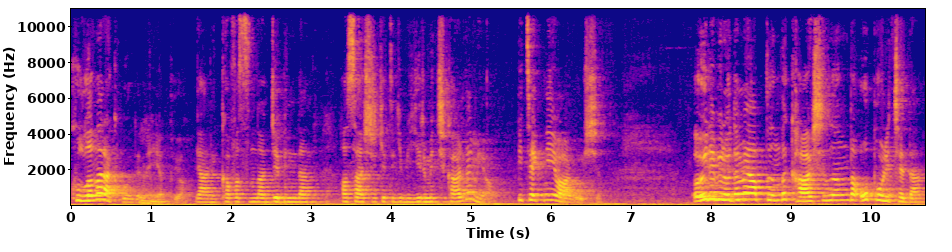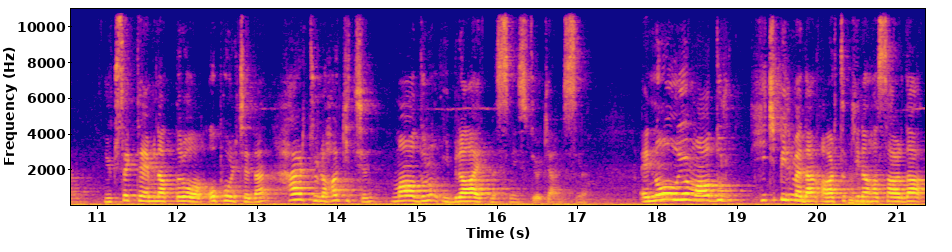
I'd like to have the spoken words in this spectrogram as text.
kullanarak bu ödemeyi yapıyor. Yani kafasından cebinden hasar şirketi gibi 20 çıkar demiyor. Bir tekniği var bu işin. Öyle bir ödeme yaptığında karşılığında o poliçeden yüksek teminatları olan o poliçeden her türlü hak için mağdurun ibra etmesini istiyor kendisine. E ne oluyor mağdur hiç bilmeden artık yine hasarda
